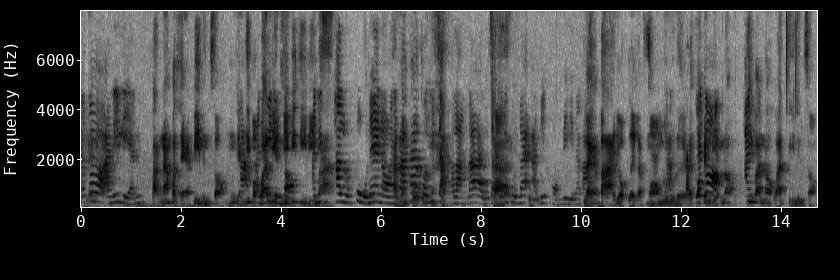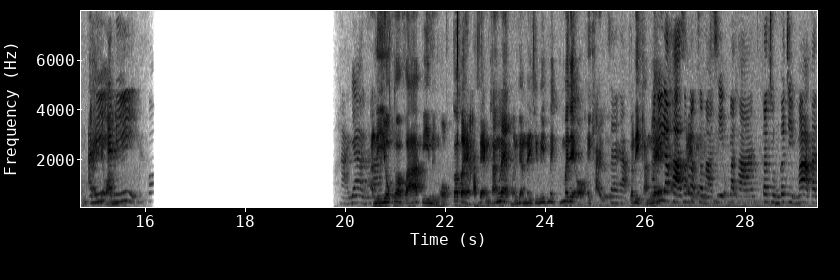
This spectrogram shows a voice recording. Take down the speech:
แล้วก็อันนี้เหรียญปากน้ำประแสปีหนึ่งสองอย่างค่ะที่บอกว่าอันเหนี้รียญปีนี้12พิธีดีอันนี้มากทันหลวงปู่แน่นอนทันะนหลคะวงปู่ถ้าคนที่จับพลังได้หรือจับใช่พุทธคุณได้ถูกอันนี้ของดีนะคะ และบ่ายกเลยครับใช่มองรู้เลยค่ะแล้วก็แล้วก็เป็นเหรียญนอกอันที่ว่านอกวัดปีหนึ่งสองอันนี้อันนี้ ยากนะคะอันนี้ยกช่อฟ้าปีหนึ่งหกก็แบ่งแบ่งครั้งแรกเหมือนกันในชีวิตไม่ไม่ได้ออกให้ใครเลย ใช่ค่ะ ก็นี่ครั้งอัแรนกนี้ราคาสำหรับสมาชิกราคากระชุมกระจิมมากกัน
